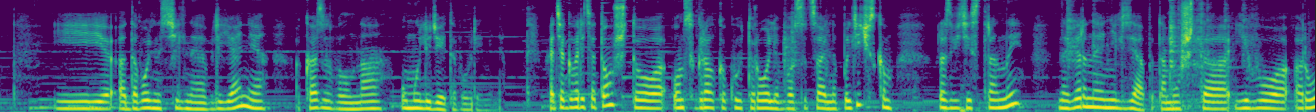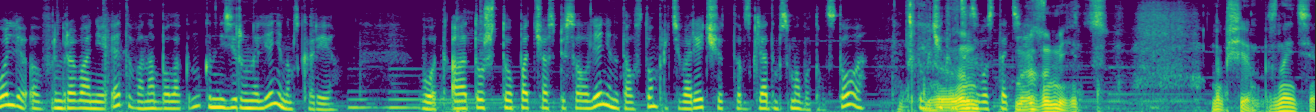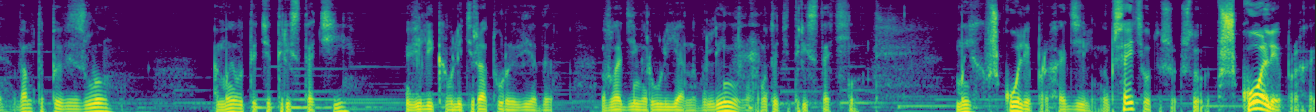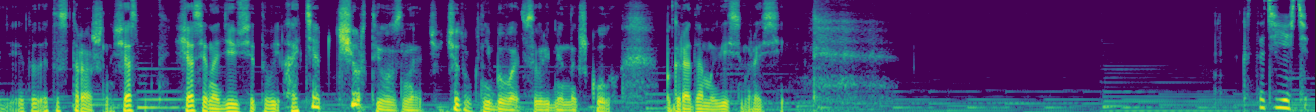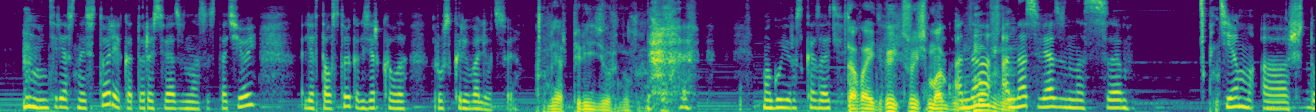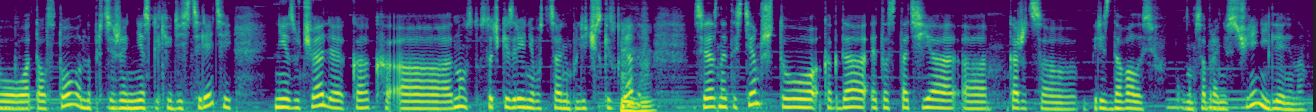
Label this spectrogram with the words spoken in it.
и довольно сильное влияние оказывал на умы людей того времени. Хотя говорить о том, что он сыграл какую-то роль в социально-политическом развитии страны, наверное, нельзя, потому что его роль в формировании этого, она была ну, канонизирована Лениным скорее. Вот. А то, что подчас писал Ленин, и Толстом противоречит взглядам самого Толстого, что вычитывается из его статьи. Разумеется. Вообще, знаете, вам-то повезло, а мы вот эти три статьи великого литература веда Владимира Ульянова Ленина, вот эти три статьи, мы их в школе проходили. Вы представляете, вот, что, в школе проходили? Это, это страшно. Сейчас, сейчас я надеюсь, этого... Хотя, черт его знает, что, что только не бывает в современных школах по городам и весям России. Кстати, есть интересная история, которая связана со статьей «Лев Толстой как зеркало русской революции». Я передернула. Могу ее рассказать. Давайте, что еще могу? Она, она связана с тем, а, что Толстого на протяжении нескольких десятилетий не изучали как, а, ну, с точки зрения его социально-политических взглядов. Угу. Связано это с тем, что когда эта статья, а, кажется, пересдавалась в полном собрании сочинений Ленина,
